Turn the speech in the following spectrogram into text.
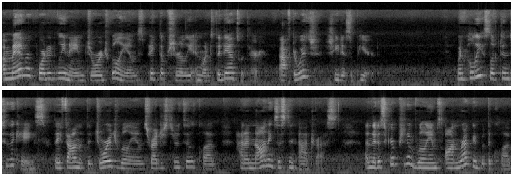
A man reportedly named George Williams picked up Shirley and went to the dance with her, after which she disappeared. When police looked into the case, they found that the George Williams registered to the club had a non existent address, and the description of Williams on record with the club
